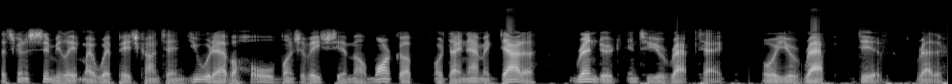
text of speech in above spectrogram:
that's going to simulate my web page content. You would have a whole bunch of HTML markup or dynamic data rendered into your wrap tag, or your wrap div, rather.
